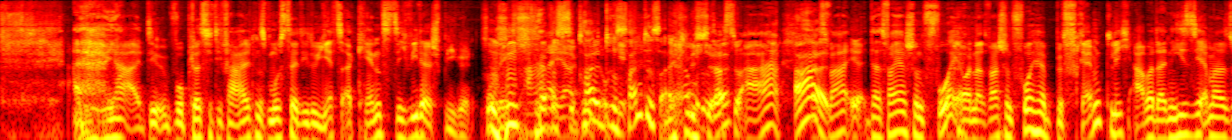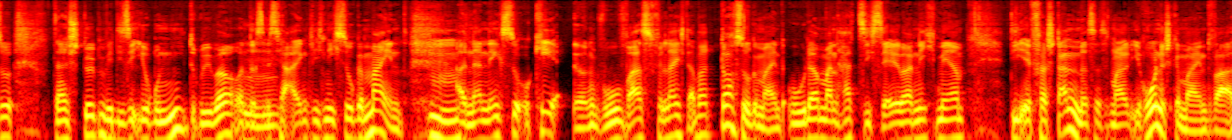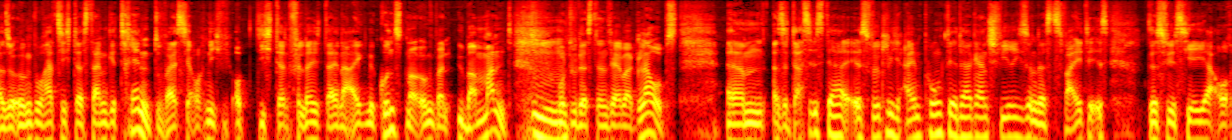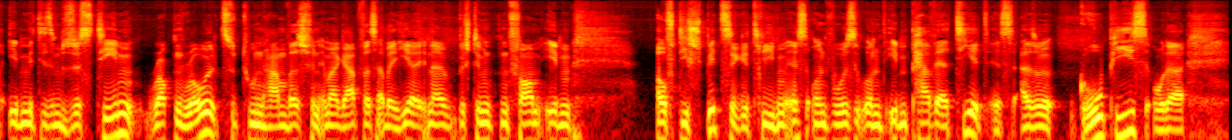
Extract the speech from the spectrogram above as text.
äh, ja, die, wo plötzlich die Verhaltensmuster, die du jetzt erkennst, sich widerspiegeln. So denkst, ah, was ja, total gut, interessant ist eigentlich. Ja, sagst du, ah, ah, das war, das war ja schon vorher und das war schon vorher befremdlich, aber dann hieß es ja immer so, da stülpen wir diese Ironie drüber und mhm. das ist ja eigentlich nicht so gemeint. Mhm. Und dann denkst du, okay, irgendwo war es vielleicht aber doch so gemeint. Oder man hat sich selber nicht mehr die verstanden, dass es mal ironisch gemeint war. Also irgendwo hat sich das dann getrennt. Du weißt ja auch nicht, ob dich dann vielleicht deine eigene Kunst mal irgendwann übermannt mhm. und du das dann selber glaubst. Ähm, also das ist da ist wirklich ein Punkt, der da ganz schwierig ist. Und das Zweite ist, dass wir es hier ja auch eben mit diesem System Rock'n'Roll zu tun haben, was es schon immer gab, was aber hier in einer bestimmten Form eben auf die Spitze getrieben ist und wo es und eben pervertiert ist. Also Groupies oder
